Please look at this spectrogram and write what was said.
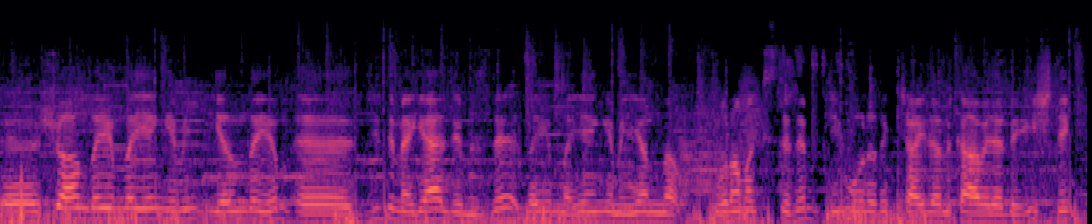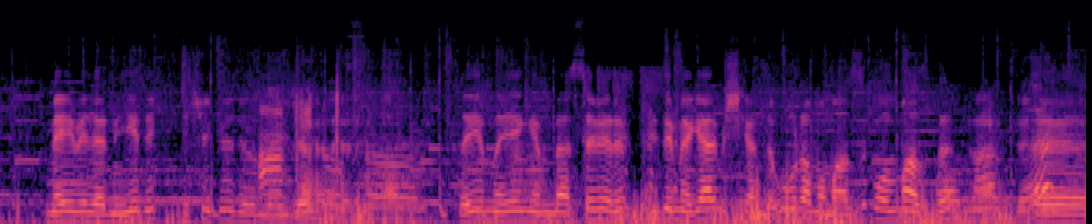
dostlar, e, şu an dayımla yengemin yanındayım. E, Didim'e geldiğimizde dayımla yengemin yanına uğramak istedim. Bir uğradık, çaylarını kahvelerini içtik, meyvelerini yedik. Teşekkür ediyorum dayıcığım. Dayımla yengemi ben severim. Didim'e gelmişken de uğramamazlık olmazdı. Olmazdı. E,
